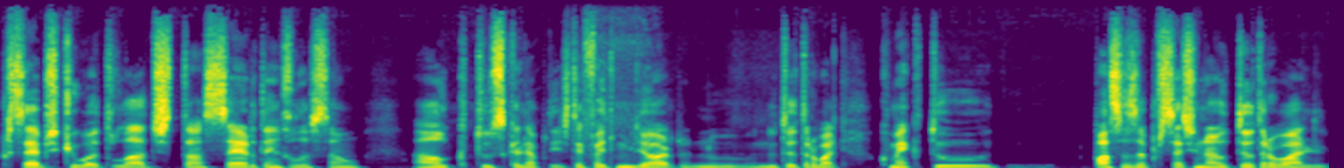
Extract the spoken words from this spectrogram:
percebes que o outro lado está certo em relação a algo que tu se calhar podias ter feito melhor no, no teu trabalho, como é que tu passas a percepcionar o teu trabalho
